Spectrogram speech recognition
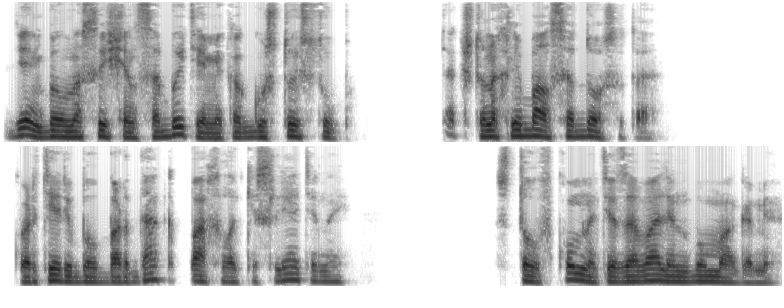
День был насыщен событиями, как густой суп, так что нахлебался досыта. В квартире был бардак, пахло кислятиной. Стол в комнате завален бумагами.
